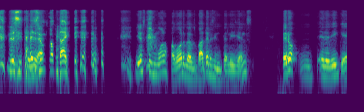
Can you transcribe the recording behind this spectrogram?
Necessites un cop d'aire. Jo estic molt a favor dels vàters intel·ligents, però he de dir que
